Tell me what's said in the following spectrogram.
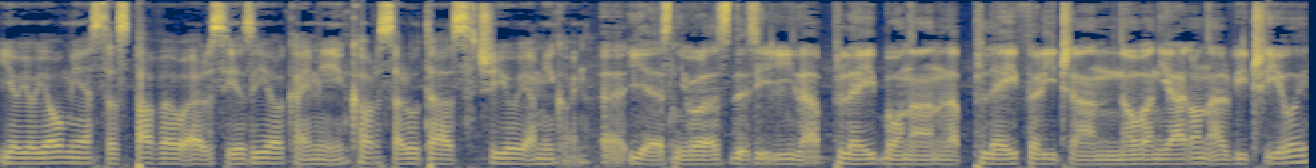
Jo, jo, jo, mi estas Paweł el Silesio, kai mi cor salutas ciui amicoin. Eh, jes, uh, ni volas desiri la plei bonan, la plei felician novan jaron al vi ciui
